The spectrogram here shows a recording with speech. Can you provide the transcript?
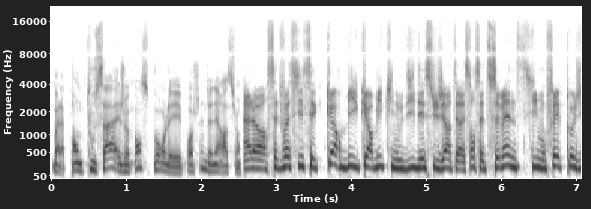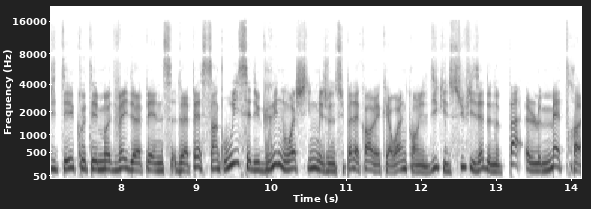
voilà, prendre tout ça, et je pense, pour les prochaines générations. Alors, cette fois-ci, c'est Kirby, Kirby qui nous dit des sujets intéressants cette semaine, qui m'ont fait cogiter côté mode veille de la, de la PS5. Oui, c'est du greenwashing, mais je ne suis pas d'accord avec Erwan quand il dit qu'il suffisait de ne pas le mettre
